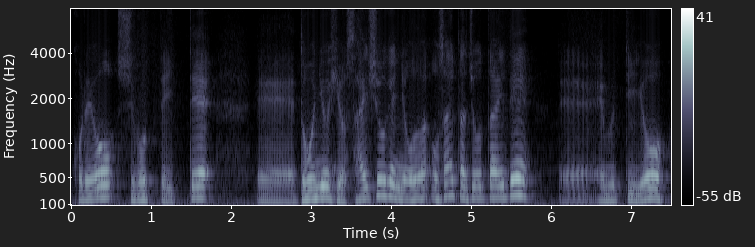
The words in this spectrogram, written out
これを絞っていって、えー、導入費を最小限に抑えた状態で、えー、MT を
